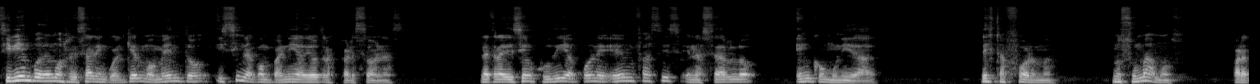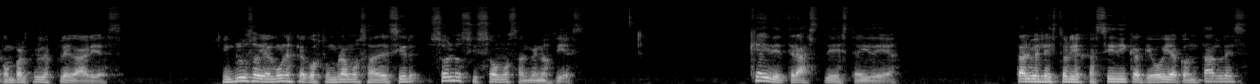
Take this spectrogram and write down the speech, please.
Si bien podemos rezar en cualquier momento y sin la compañía de otras personas, la tradición judía pone énfasis en hacerlo en comunidad. De esta forma, nos sumamos para compartir las plegarias. Incluso hay algunas que acostumbramos a decir solo si somos al menos diez. ¿Qué hay detrás de esta idea? Tal vez la historia jasídica que voy a contarles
